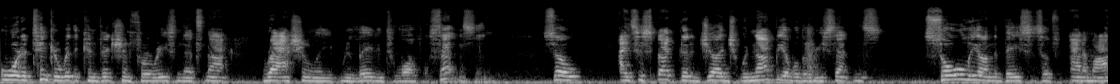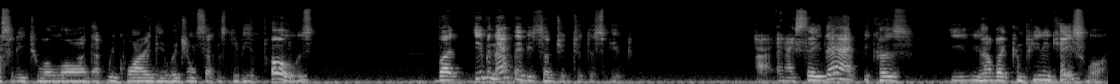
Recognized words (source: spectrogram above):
or to tinker with the conviction for a reason that's not rationally related to lawful sentencing. So I suspect that a judge would not be able to resentence solely on the basis of animosity to a law that required the original sentence to be imposed. But even that may be subject to dispute. Uh, and I say that because you, you, have like competing case law.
